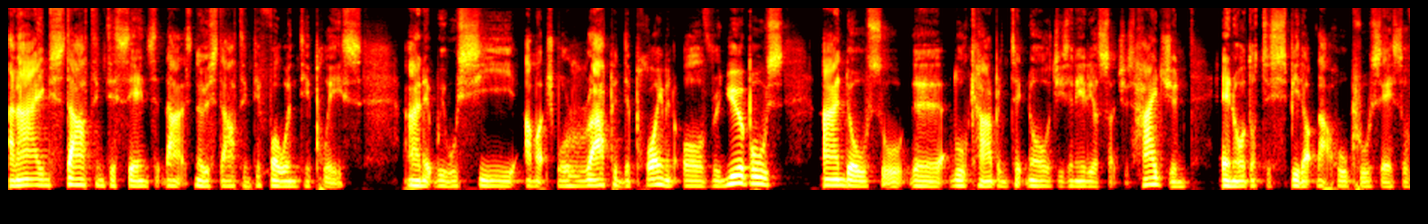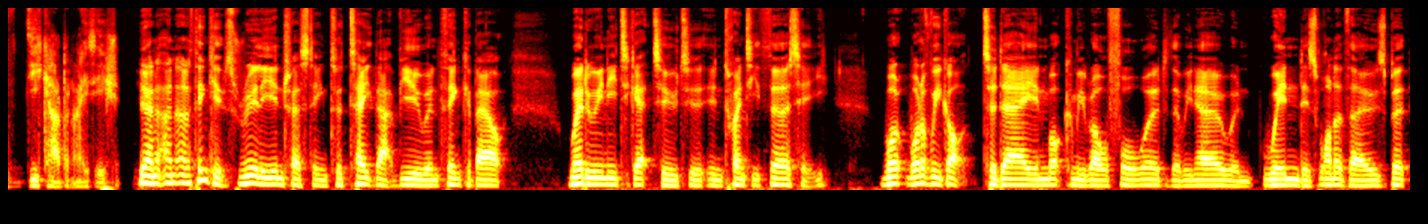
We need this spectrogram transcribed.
And I'm starting to sense that that's now starting to fall into place. And it, we will see a much more rapid deployment of renewables and also the low carbon technologies in areas such as hydrogen in order to speed up that whole process of decarbonisation. Yeah, and, and I think it's really interesting to take that view and think about where do we need to get to to in 2030 what what have we got today and what can we roll forward that we know and wind is one of those but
